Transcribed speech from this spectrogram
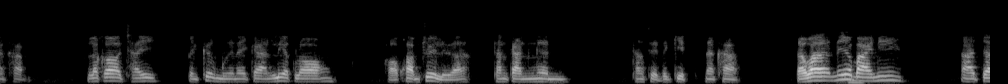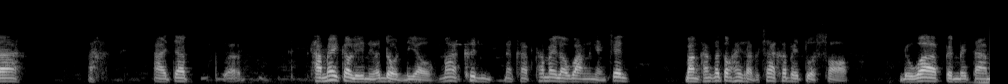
นะครับ แล้วก็ใช้เป็นเครื่องมือในการเรียกร้องขอความช่วยเหลือทางการเงินทางเศรษฐกิจนะครับ แต่ว่านโยบายนี้อาจจะอาจจะ ทำให้เกาหลีเหนือโดดเดี่ยวมากขึ้นนะครับถ้าไม่ระวังอย่างเช่น บางครั้งก็ต้องให้สหประชาชาติเข้าไปตรวจสอบ ดูว่าเป็นไปตาม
